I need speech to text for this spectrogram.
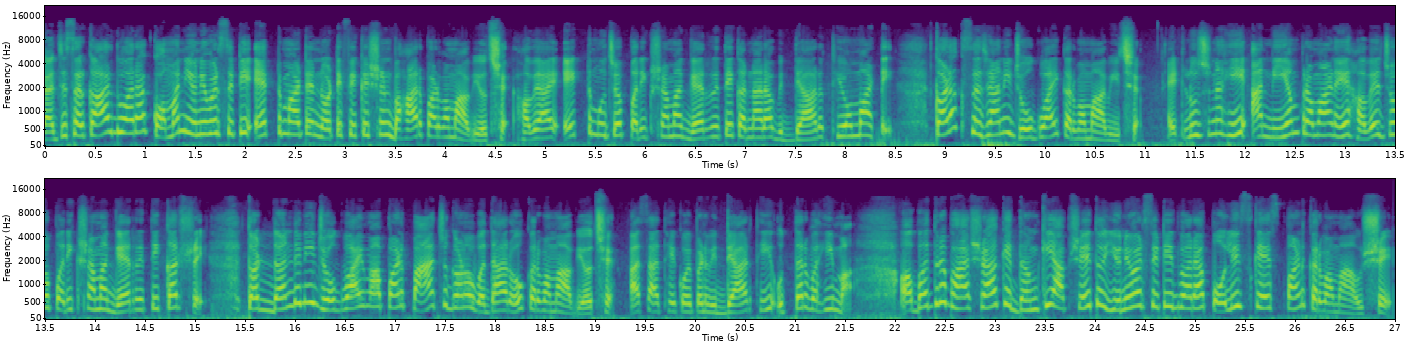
રાજ્ય સરકાર દ્વારા કોમન યુનિવર્સિટી એક્ટ માટે નોટિફિકેશન બહાર પાડવામાં આવ્યું છે. હવે આ એક્ટ મુજબ પરીક્ષામાં ગેરરીતિ કરનારા વિદ્યાર્થીઓ માટે કડક સજાની જોગવાઈ કરવામાં આવી છે. એટલું જ નહીં, આ નિયમ પ્રમાણે હવે જો પરીક્ષામાં ગેરરીતિ કરશે, તો દંડની જોગવાઈમાં પણ પાંચ ગણો વધારો કરવામાં આવ્યો છે. આ સાથે કોઈ પણ વિદ્યાર્થી ઉત્તર વહીમાં અભદ્ર ભાષા કે ધમકી આપશે તો યુનિવર્સિટી દ્વારા પોલીસ કેસ પણ કરવામાં આવશે.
